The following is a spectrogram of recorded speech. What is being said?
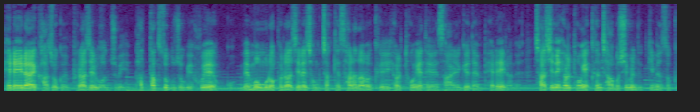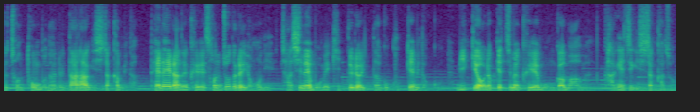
페레이라의 가족은 브라질 원주민 파탁소 부족의 후예였고 맨몸으로 브라질에 정착해 살아남은 그의 혈통에 대해서 알게 된 페레이라는 자신의 혈통에 큰 자부심을 느끼면서 그 전통 문화를 따라하기 시작합니다. 페레이라는 그의 선조들의 영혼이 자신의 몸에 깃들여 있다고 굳게 믿었고 믿기 어렵겠지만 그의 몸과 마음은 강해지기 시작하죠.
